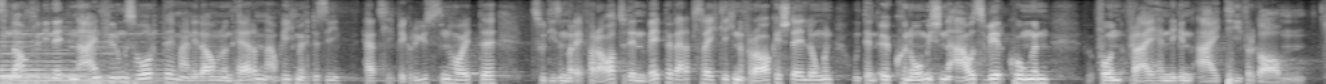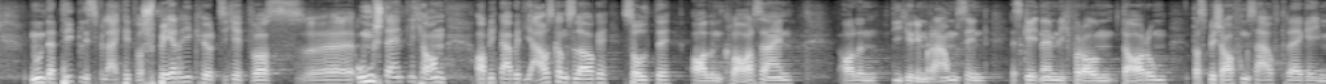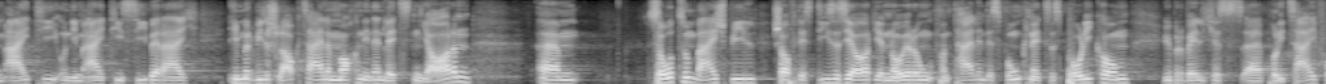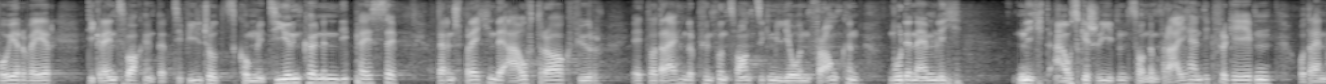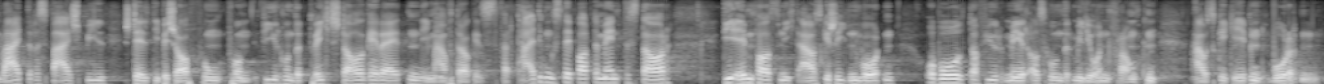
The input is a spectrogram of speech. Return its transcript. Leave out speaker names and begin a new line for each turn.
Besten Dank für die netten Einführungsworte, meine Damen und Herren. Auch ich möchte Sie herzlich begrüßen heute zu diesem Referat zu den wettbewerbsrechtlichen Fragestellungen und den ökonomischen Auswirkungen von freihändigen IT-Vergaben. Nun, der Titel ist vielleicht etwas sperrig, hört sich etwas äh, umständlich an, aber ich glaube, die Ausgangslage sollte allen klar sein, allen, die hier im Raum sind. Es geht nämlich vor allem darum, dass Beschaffungsaufträge im IT- und im ITC-Bereich immer wieder Schlagzeilen machen in den letzten Jahren. Ähm, so zum Beispiel schafft es dieses Jahr die Erneuerung von Teilen des Funknetzes Polycom, über welches äh, Polizei, Feuerwehr, die Grenzwache und der Zivilschutz kommunizieren können in die Presse. Der entsprechende Auftrag für etwa 325 Millionen Franken wurde nämlich nicht ausgeschrieben, sondern freihändig vergeben. Oder ein weiteres Beispiel stellt die Beschaffung von 400 Richtstahlgeräten im Auftrag des Verteidigungsdepartements dar, die ebenfalls nicht ausgeschrieben wurden, obwohl dafür mehr als 100 Millionen Franken ausgegeben wurden.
